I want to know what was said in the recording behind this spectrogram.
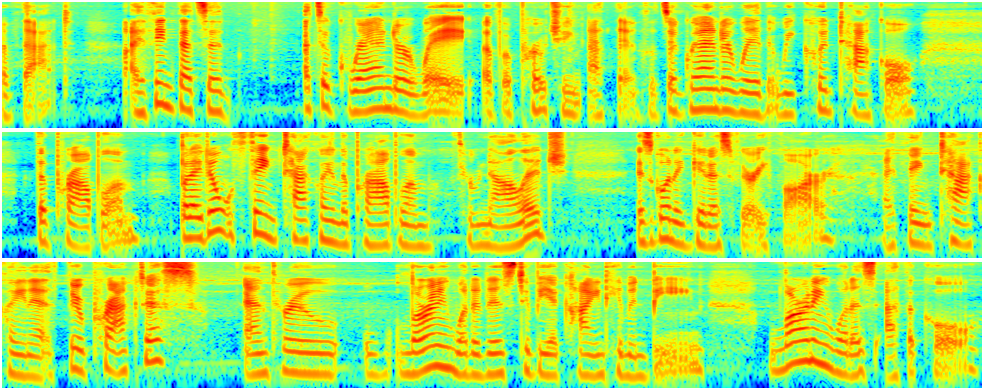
of that? I think that's a that's a grander way of approaching ethics. It's a grander way that we could tackle the problem. But I don't think tackling the problem through knowledge is going to get us very far. I think tackling it through practice and through learning what it is to be a kind human being, learning what is ethical,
